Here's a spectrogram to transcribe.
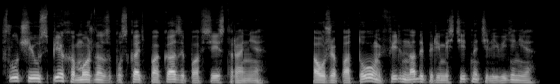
В случае успеха можно запускать показы по всей стране. А уже потом фильм надо переместить на телевидение.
